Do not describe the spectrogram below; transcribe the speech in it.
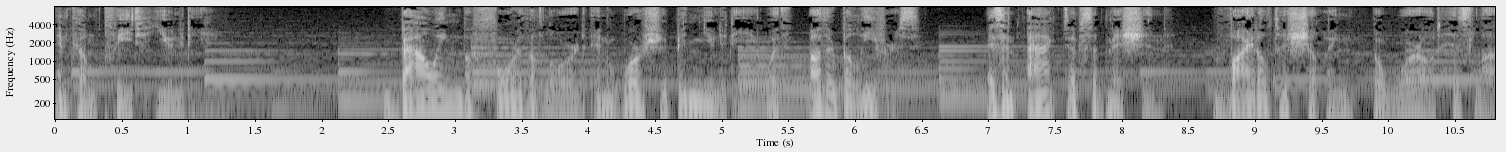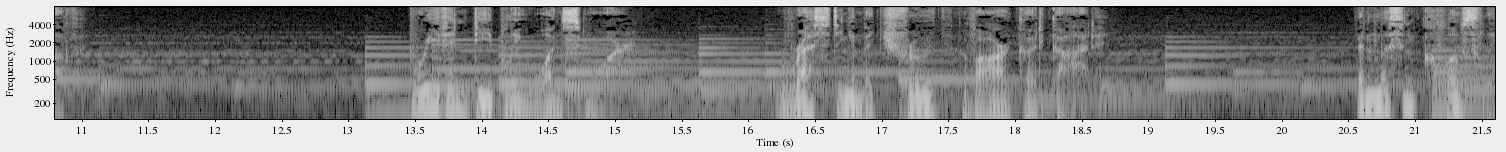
and complete unity. Bowing before the Lord in worship in unity with other believers is an act of submission vital to showing the world his love. Breathe in deeply once more resting in the truth of our good God. Then listen closely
